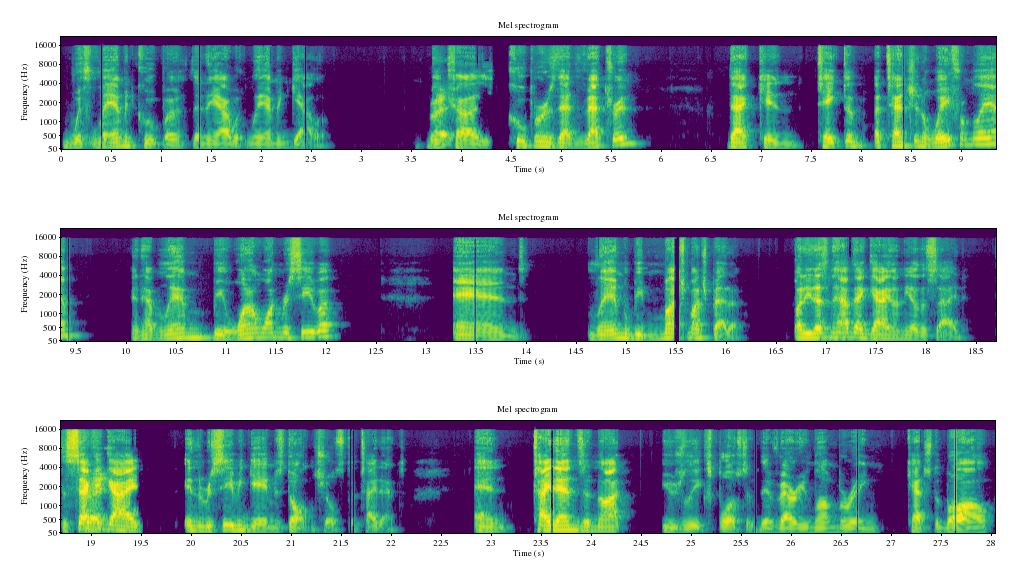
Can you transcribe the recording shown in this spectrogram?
with Lamb and Cooper than they are with Lamb and Gallup. Right. Because Cooper is that veteran that can take the attention away from Lamb and have Lamb be a one-on-one receiver. And Lamb will be much, much better. But he doesn't have that guy on the other side. The second Right. guy in the receiving game is Dalton Schultz, the tight end. And tight ends are not usually explosive. They're very lumbering, catch the ball,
